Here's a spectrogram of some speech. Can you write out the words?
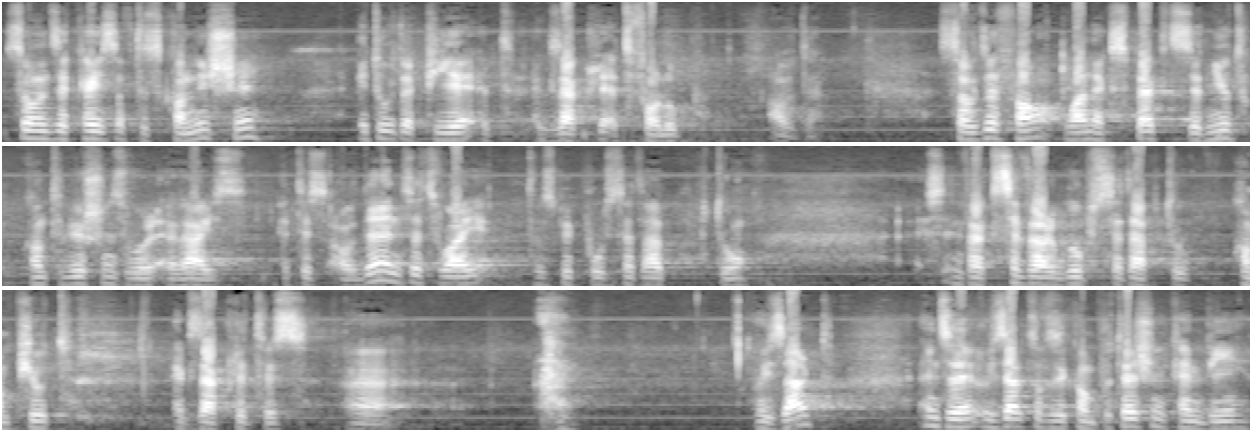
So in the case of this Konishi, it would appear at exactly at four loop order. So therefore, one expects that new contributions will arise at this order, and that's why those people set up to, in fact, several groups set up to compute exactly this uh, result. And the result of the computation can be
